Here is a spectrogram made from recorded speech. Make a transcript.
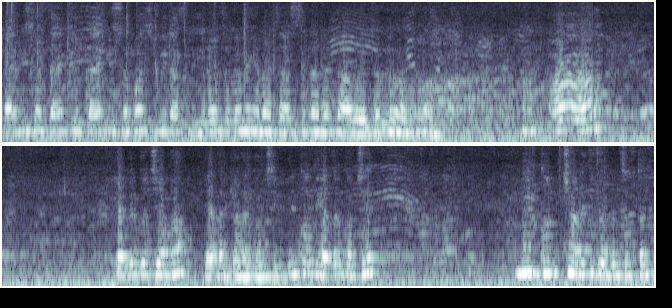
thank you sir thank you thank you so much మీరు అసలు ఈ రోజుల్లోనే ఇలా చేస్తున్నారంటే ఆ రోజుల్లో ఎదరికి ఆ. ఎక్కడికి ఎదరికి ఎదరికి వచ్చి. ఇంకొద్ది ఎదరికి వచ్చి. మీరు కొంచెం వెనక్కి తగ్గని చెప్తాను.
